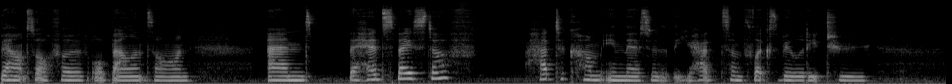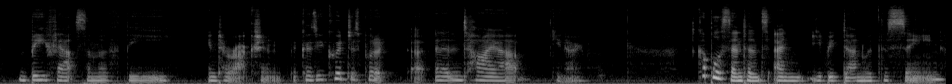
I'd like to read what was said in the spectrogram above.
bounce off of or balance on. And the headspace stuff had to come in there so that you had some flexibility to beef out some of the interaction because you could just put a, a, an entire, you know, a couple of sentences and you'd be done with the scene.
